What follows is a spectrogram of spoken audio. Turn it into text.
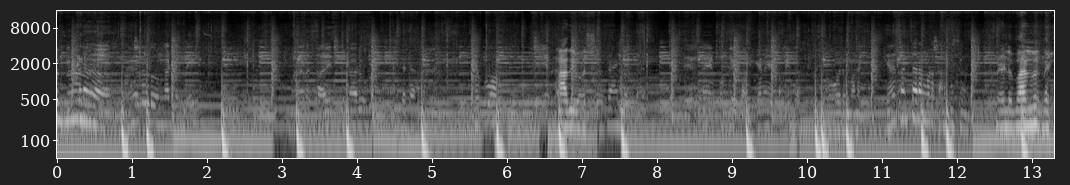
మహిళలు ఉన్నట్టుంది మహిళలు సాధిస్తున్నారు ఆదివాసి. జనసంచారం కూడా కనిపిస్తుంది రెండు బండ్లు ఉన్నాయి.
